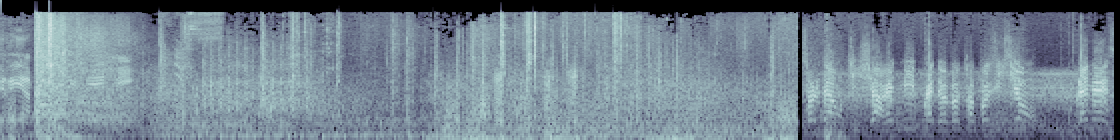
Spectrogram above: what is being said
ennemi. Soldats anti-char ennemis près de votre position. Plein est.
